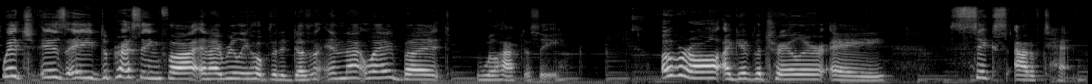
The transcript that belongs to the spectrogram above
Which is a depressing thought, and I really hope that it doesn't end that way, but we'll have to see. Overall, I give the trailer a 6 out of 10.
